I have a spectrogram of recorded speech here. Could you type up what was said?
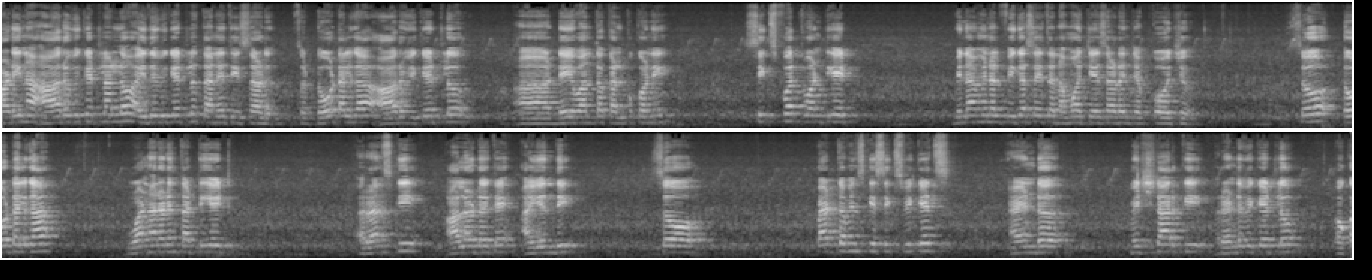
పడిన ఆరు వికెట్లలో ఐదు వికెట్లు తనే తీశాడు. సో టోటల్గా ఆరు వికెట్లు డే వన్తో కలుపుకొని six for twenty eight phenomenal figures అయితే నమోదు చేశాడని చెప్పుకోవచ్చు. సో టోటల్గా one hundred and thirty eight రన్స్కి ఆల్అౌట్ అయితే అయ్యింది. సో ప్యాట్ కమిన్స్కి సిక్స్ వికెట్స్ అండ్ మిడ్ స్టార్కి రెండు వికెట్లు ఒక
